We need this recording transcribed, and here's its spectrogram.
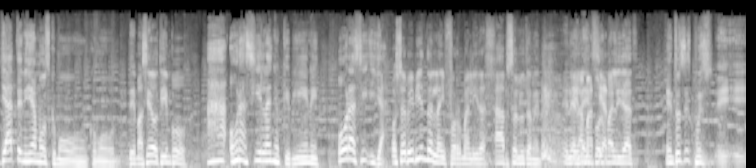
ya teníamos como, como demasiado tiempo. Ah, ahora sí el año que viene. Ahora sí y ya. O sea, viviendo en la informalidad. Absolutamente. En la informalidad. Entonces, pues, eh, eh,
